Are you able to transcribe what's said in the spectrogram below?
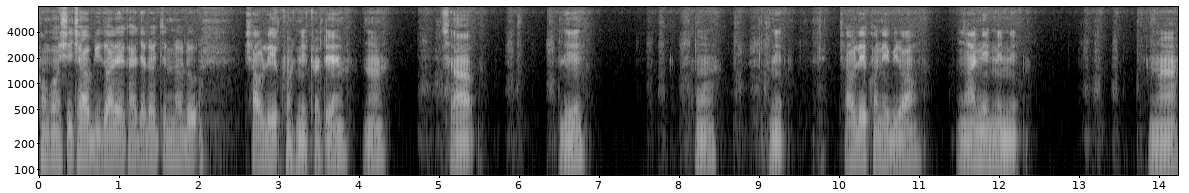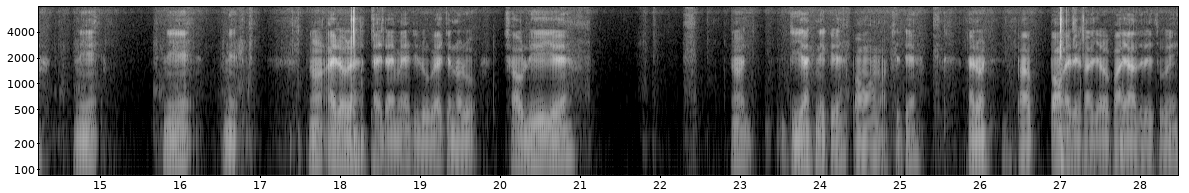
ခွန်ခွန်ရှစ်6ပြီးသွားတဲ့ခါကျတော့ကျွန်တော်တို့6လေးခွန်နှစ်ထွက်တယ်နော်6လေးခွန်နှစ်6လေးခွန်နေပြီးတော့9နှစ်နှစ်နှစ်9နှစ်နှစ်နှစ်နော်အဲ့တော့လည်းအဲ့တိုင်းပဲဒီလိုပဲကျွန်တော်တို့6လေးရယ်နော်ဒီကနှစ်ကပေါင်းအောင်မှာဖြစ်တယ် အဲ့တော့ဘာပေါင်းလိုက်တဲ့အခါကျတော့ဘာရတယ်ဆိုရင်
